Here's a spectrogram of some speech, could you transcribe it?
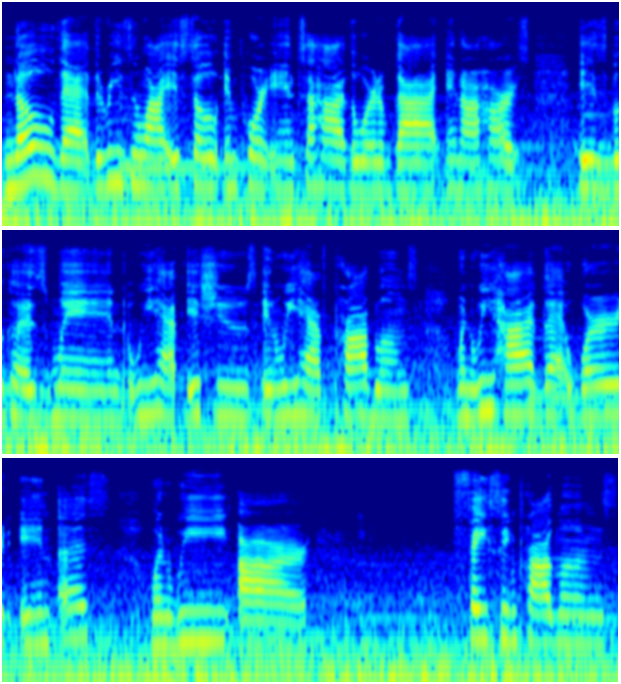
know that the reason why it's so important to hide the word of God in our hearts is because when we have issues and we have problems, when we hide that word in us, when we are facing problems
